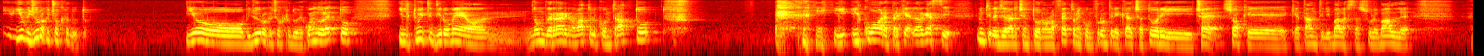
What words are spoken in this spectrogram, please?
io, vi giuro che ci ho creduto. Io vi giuro che ci ho creduto. E quando ho letto il tweet di Romeo, non verrà rinnovato il contratto, il, il, cuore, perché ragazzi, inutile girarci intorno, l'affetto nei confronti dei calciatori c'è, so che, che a tanti di Bala sta sulle balle, eh,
